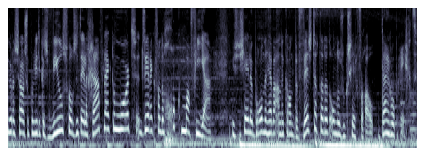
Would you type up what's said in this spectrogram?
Curaçaose politicus Wiels. Volgens de Telegraaf lijkt de moord het werk van de gokmafia. Justitiële hebben aan de krant bevestigd dat het onderzoek zich vooral daarop richt.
